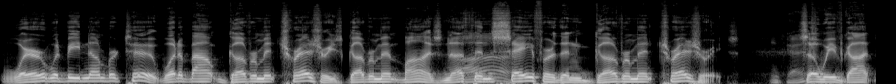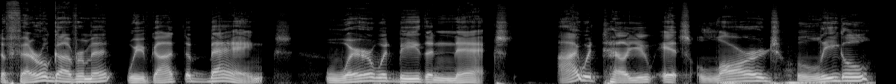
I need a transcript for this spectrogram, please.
Where would be number two? What about government treasuries, government bonds? Nothing ah. safer than government treasuries. Okay. So we've got the federal government, we've got the banks. Where would be the next? I would tell you it's large legal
